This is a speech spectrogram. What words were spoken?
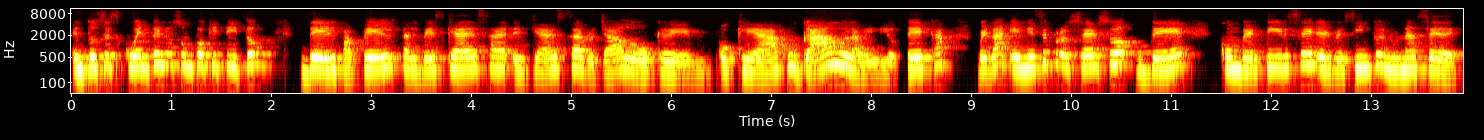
Entonces, cuéntenos un poquitito del papel tal vez que ha, que ha desarrollado o que, o que ha jugado la biblioteca, ¿verdad? En ese proceso de convertirse el recinto en una sede,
